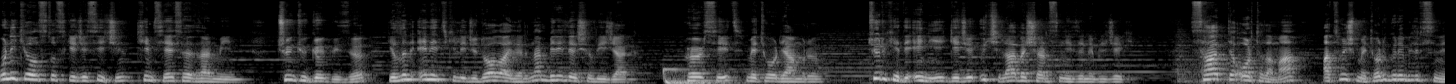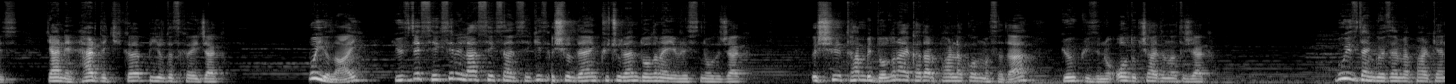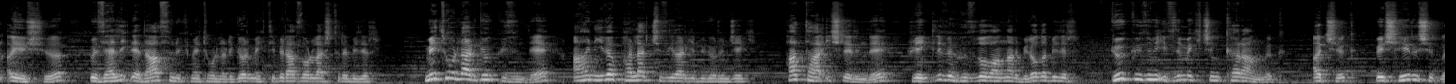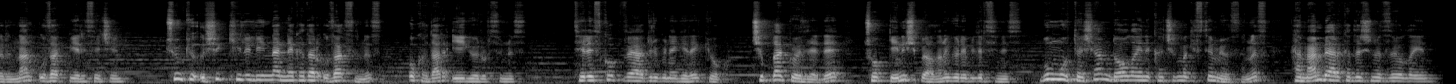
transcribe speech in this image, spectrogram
12 Ağustos gecesi için kimseye söz vermeyin. Çünkü gökyüzü yılın en etkileyici doğa olaylarından biriyle ışılayacak. Perseid meteor yağmuru. Türkiye'de en iyi gece 3 ila 5 arasında izlenebilecek. Saatte ortalama 60 meteor görebilirsiniz. Yani her dakika bir yıldız kayacak. Bu yıl ay %80 ila 88 ışıldayan küçülen dolunay evresinde olacak. Işığı tam bir dolunay kadar parlak olmasa da gökyüzünü oldukça aydınlatacak. Bu yüzden gözlem yaparken ay ışığı özellikle daha sönük meteorları görmekte biraz zorlaştırabilir. Meteorlar gökyüzünde ani ve parlak çizgiler gibi görünecek. Hatta içlerinde renkli ve hızlı olanlar bile olabilir. Gökyüzünü izlemek için karanlık, açık ve şehir ışıklarından uzak bir yeri seçin. Çünkü ışık kirliliğinden ne kadar uzaksanız o kadar iyi görürsünüz. Teleskop veya dürbüne gerek yok. Çıplak gözle de çok geniş bir alanı görebilirsiniz. Bu muhteşem doğa olayını kaçırmak istemiyorsanız hemen bir arkadaşınıza yollayın.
